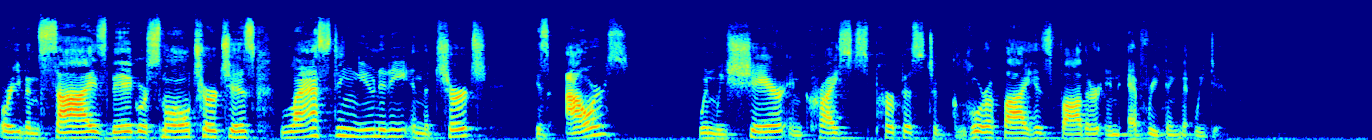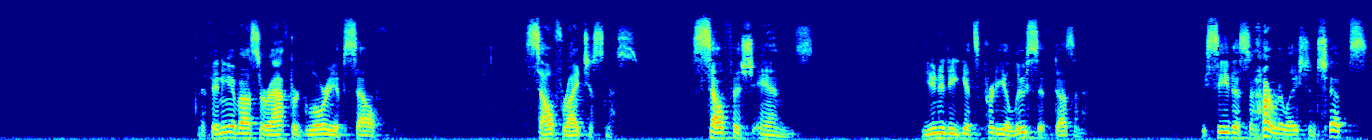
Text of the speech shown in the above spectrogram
or even size, big or small churches. Lasting unity in the church is ours when we share in Christ's purpose to glorify his Father in everything that we do. If any of us are after glory of self, self righteousness, selfish ends, unity gets pretty elusive, doesn't it? We see this in our relationships.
